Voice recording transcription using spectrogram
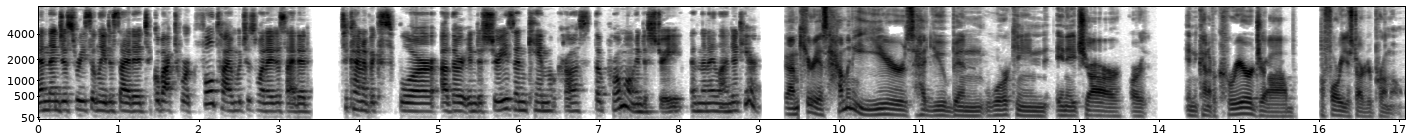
And then just recently decided to go back to work full time, which is when I decided to kind of explore other industries and came across the promo industry. And then I landed here. I'm curious, how many years had you been working in HR or in kind of a career job before you started promo?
